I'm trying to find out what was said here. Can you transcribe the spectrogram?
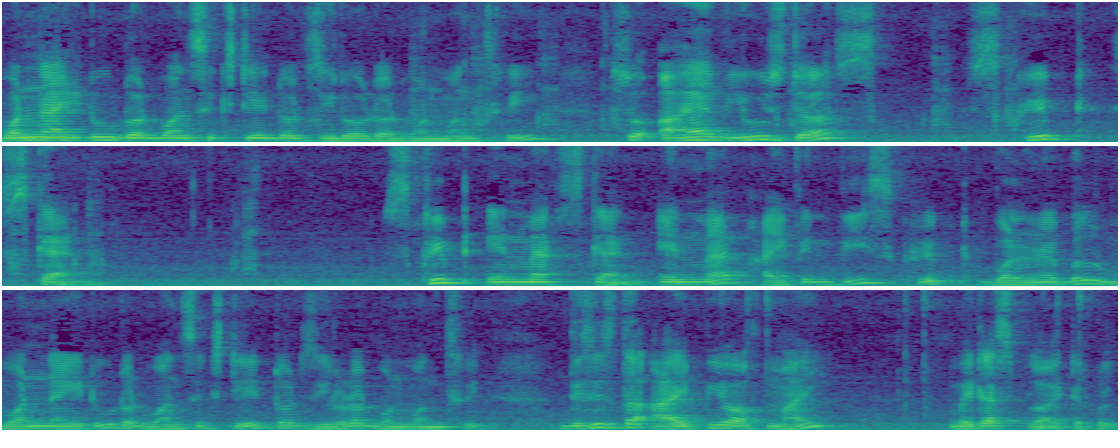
192.168.0.113 so I have used a script scan script nmap scan. Nmap hyphen v script vulnerable 192.168.0.113 this is the ip of my metasploitable.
